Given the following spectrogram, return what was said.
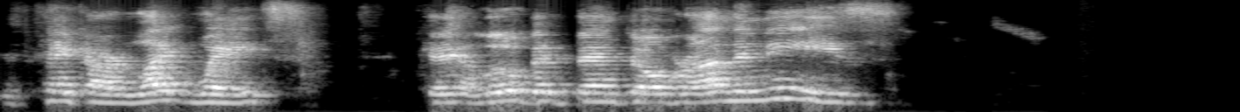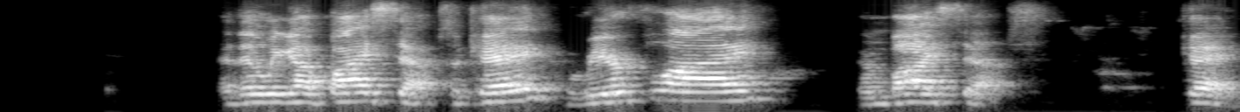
is take our light weights Okay, a little bit bent over on the knees. And then we got biceps, okay? Rear fly and biceps. Okay,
